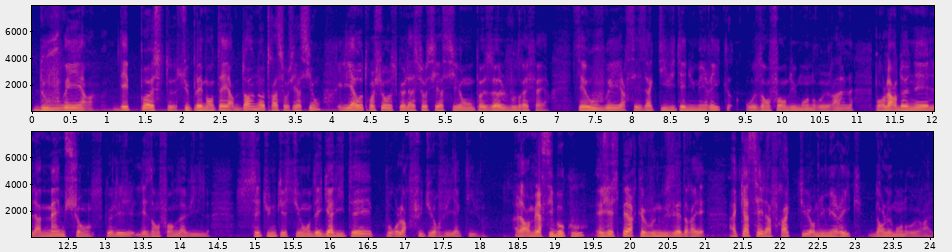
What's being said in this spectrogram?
d'ouvrir des postes supplémentaires dans notre association. Il y a autre chose que l'association Puzzle voudrait faire, c'est ouvrir ses activités numériques aux enfants du monde rural pour leur donner la même chance que les, enfants de la ville. C'est une question d'égalité pour leur future vie active. Alors merci beaucoup et j'espère que vous nous aiderez à casser la fracture numérique dans le monde rural.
